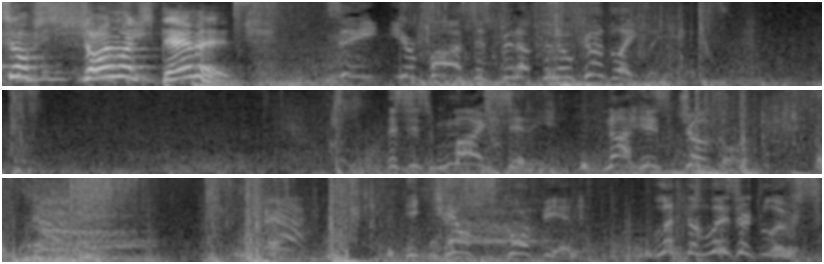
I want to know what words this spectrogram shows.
Takes off so much damage! See, your boss has been up to no good lately. This is my city, not his jungle. He killed Scorpion. Let the lizard loose.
